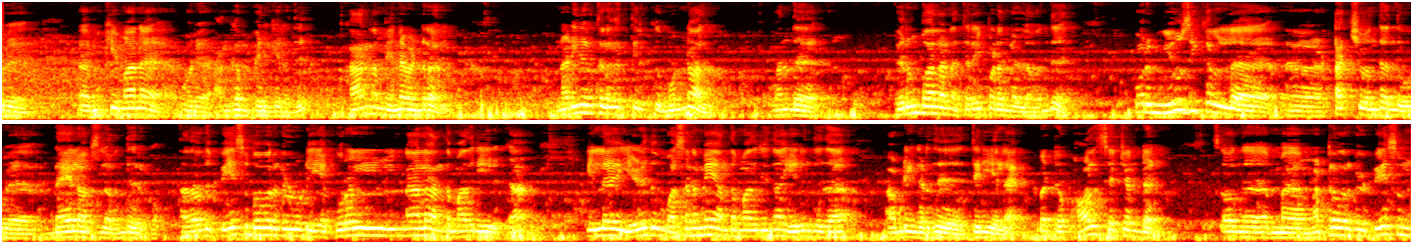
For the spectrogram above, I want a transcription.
ஒரு முக்கியமான ஒரு அங்கம் பெறுகிறது. காரணம் என்னவென்றால் நடிகர் திலகத்திற்கு முன்னால் வந்த பெரும்பாலான திரைப்படங்களில் வந்து ஒரு மியூசிக்கல் டச் வந்து அந்த ஒரு டயலாக்ஸில் வந்து இருக்கும். அதாவது பேசுபவர்களுடைய குரல்னால் அந்த மாதிரி இருக்கா? இல்லை எழுதும் வசனமே அந்த மாதிரி தான் இருந்ததா? அப்படிங்கிறது தெரியலை. But all set and done so அந்த ம மற்றவர்கள் பேசும்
